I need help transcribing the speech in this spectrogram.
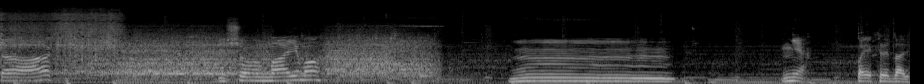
Так. І що ми маємо? М, Ні. Поїхали далі.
